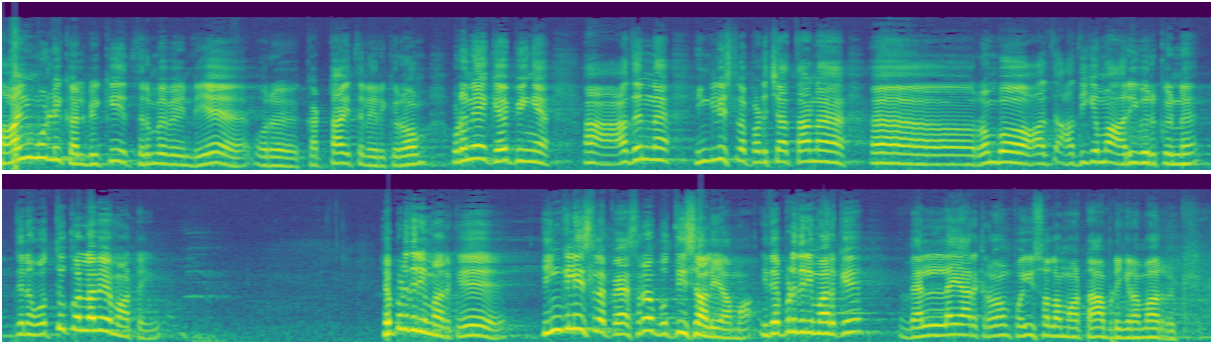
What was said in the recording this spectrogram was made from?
தாய்மொழி கல்விக்கு திரும்ப வேண்டிய ஒரு கட்டாயத்தில் இருக்கிறோம். உடனே கேட்பீங்க அது என்ன? இங்கிலீஷில் படித்தா தானே ரொம்ப அது அதிகமாக அறிவு இருக்குன்னு? இதனை ஒத்துக்கொள்ளவே மாட்டேன். எப்படி தெரியுமா இருக்கு? இங்கிலீஷில் பேசுகிற புத்திசாலியாமா? இது எப்படி தெரியுமா இருக்கு? வெள்ளையாக இருக்கிறவன் பொய் சொல்ல மாட்டான் அப்படிங்கிற மாதிரி இருக்குது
